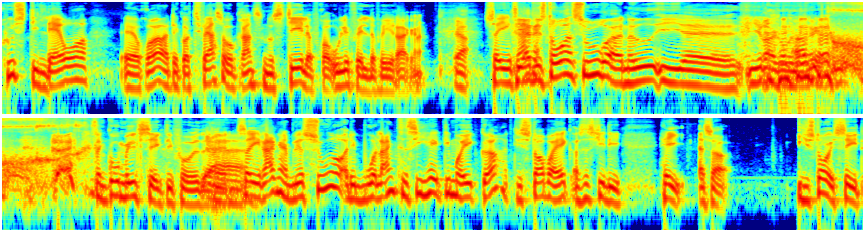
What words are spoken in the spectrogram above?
Plus de laver uh, rør, der går tværs over grænsen og stjæler fra oliefelter fra irakerne. Ja. Så De er irakerne, det store sugerør nede i øh, Irak. okay. Sådan en god milkshake, de får ud af. Ja. Så irakerne bliver sure, og de bruger lang tid at sige, hey, de må ikke gøre, de stopper ikke, og så siger de, hey, altså, historisk set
